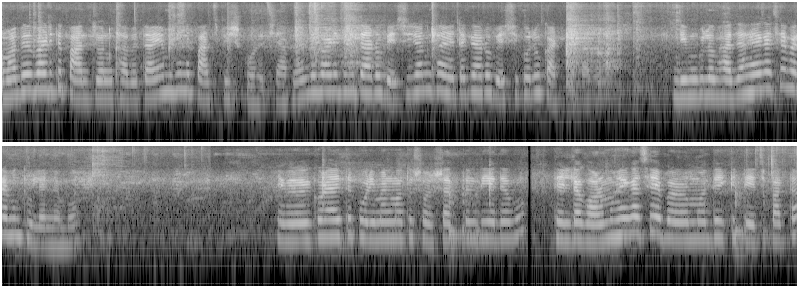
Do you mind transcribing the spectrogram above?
আমাদের বাড়িতে পাঁচজন খাবে, তাই আমি এখানে পাঁচ পিস করেছি। আপনাদের বাড়িতে যদি আরও বেশি জন খায়, এটাকে আরও বেশি করেও কাটতে পারেন ডিমগুলো ভাজা হয়ে গেছে, এবার আমি তুলে নেব। এবার ওই কড়াইতে পরিমাণ মতো সরষার তেল দিয়ে দেব। তেলটা গরম হয়ে গেছে, এবার ওর মধ্যে একটি তেজপাতা,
